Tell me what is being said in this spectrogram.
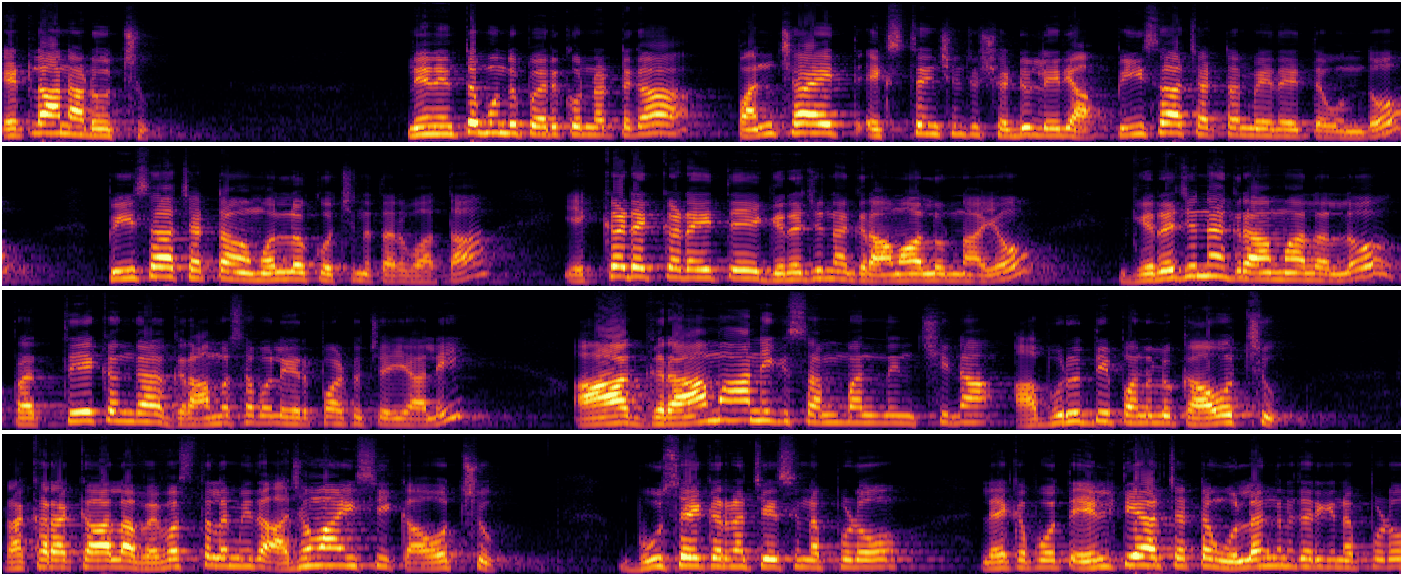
ఎట్లా అని అడగచ్చు? నేను ఇంతకుముందు పేర్కొన్నట్టుగా panchayat extension schedule area PESA చట్టం ఏదైతే ఉందో పీసా చట్టం అమల్లోకి వచ్చిన తర్వాత ఎక్కడెక్కడైతే గిరిజన గ్రామాలు ఉన్నాయో గిరిజన గ్రామాలలో ప్రత్యేకంగా గ్రామ సభలు ఏర్పాటు చేయాలి. ఆ గ్రామానికి సంబంధించిన అభివృద్ధి పనులు కావచ్చు రకరకాల వ్యవస్థల మీద అజమాయిషీ కావచ్చు భూసేకరణ చేసినప్పుడో లేకపోతే ఎల్టీఆర్ చట్టం ఉల్లంఘన జరిగినప్పుడు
